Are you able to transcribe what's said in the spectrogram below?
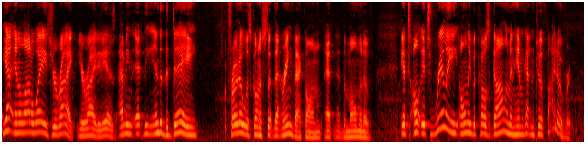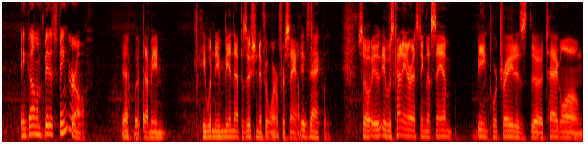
Yeah, in a lot of ways, you're right. You're right. It is. I mean, at the end of the day, Frodo was going to slip that ring back on at, at the moment of. It's it's really only because Gollum and him got into a fight over it, and Gollum bit his finger off. Yeah, but I mean, he wouldn't even be in that position if it weren't for Sam. Exactly. So it, it was kind of interesting that Sam being portrayed as the tag along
